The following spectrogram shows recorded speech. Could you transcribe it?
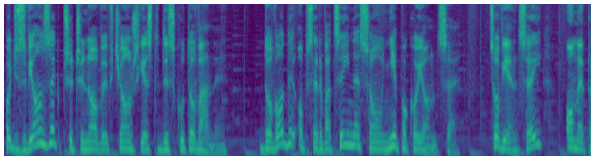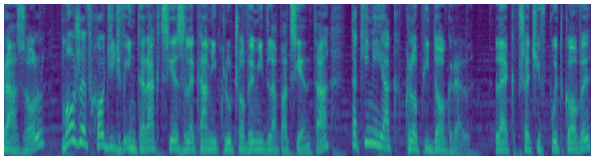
Choć związek przyczynowy wciąż jest dyskutowany, dowody obserwacyjne są niepokojące. Co więcej, omeprazol może wchodzić w interakcje z lekami kluczowymi dla pacjenta, takimi jak klopidogrel, lek przeciwpłytkowy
